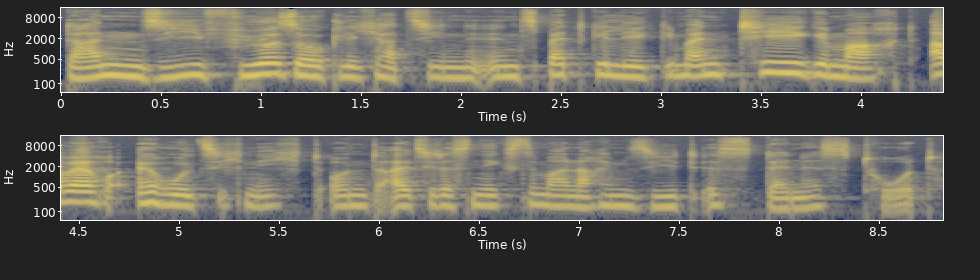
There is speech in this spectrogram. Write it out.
Dann sie fürsorglich hat sie ihn ins Bett gelegt, ihm einen Tee gemacht, aber er erholt sich nicht und als sie das nächste Mal nach ihm sieht, ist Dennis tot.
